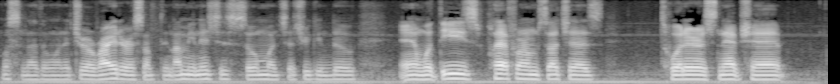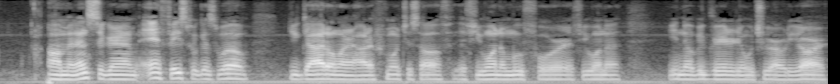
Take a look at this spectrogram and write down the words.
what's another one that you're a writer or something. I mean, it's just so much that you can do and with these platforms such as Twitter, Snapchat, um, and Instagram and Facebook as well, you gotta learn how to promote yourself if you want to move forward, if you want to, you know, be greater than what you already are.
